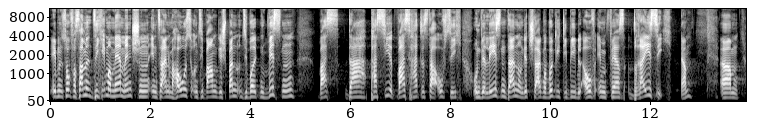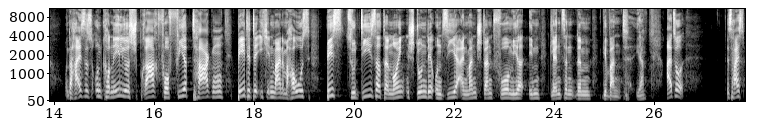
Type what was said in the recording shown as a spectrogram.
eben so versammelten sich immer mehr Menschen in seinem Haus und sie waren gespannt und sie wollten wissen, was da passiert. Was hat es da auf sich? Und wir lesen dann, und jetzt schlagen wir wirklich die Bibel auf, im Vers 30. Ja? Ähm, und da heißt es, und Cornelius sprach, vor vier Tagen betete ich in meinem Haus bis zu dieser der neunten Stunde und siehe, ein Mann stand vor mir in glänzendem Gewand. Ja? Also, das heißt,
